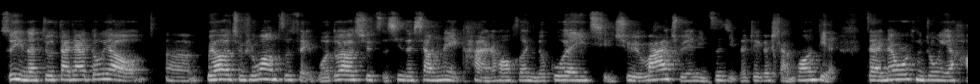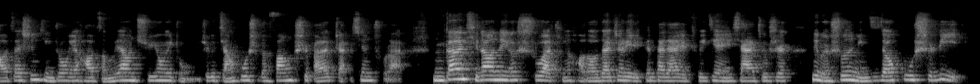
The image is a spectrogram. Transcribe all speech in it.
所以呢，就大家都要呃，不要就是妄自菲薄，都要去仔细的向内看，然后和你的顾问一起去挖掘你自己的这个闪光点，在 networking 中也好，在申请中也好，怎么样去用一种这个讲故事的方式把它展现出来。你刚才提到那个书啊，挺好的，我在这里跟大家也推荐一下，就是那本书的名字叫《故事力》。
